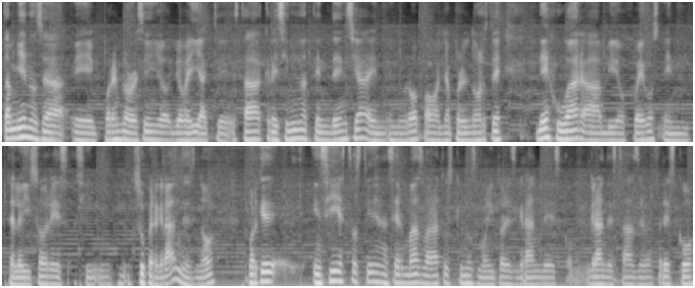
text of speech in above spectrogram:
También, o sea, eh, por ejemplo, recién yo, yo, veía que está creciendo una tendencia en, en, Europa o allá por el norte de jugar a videojuegos en televisores así súper grandes, ¿no? Porque en sí estos tienden a ser más baratos que unos monitores grandes con grandes tasas de refresco.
